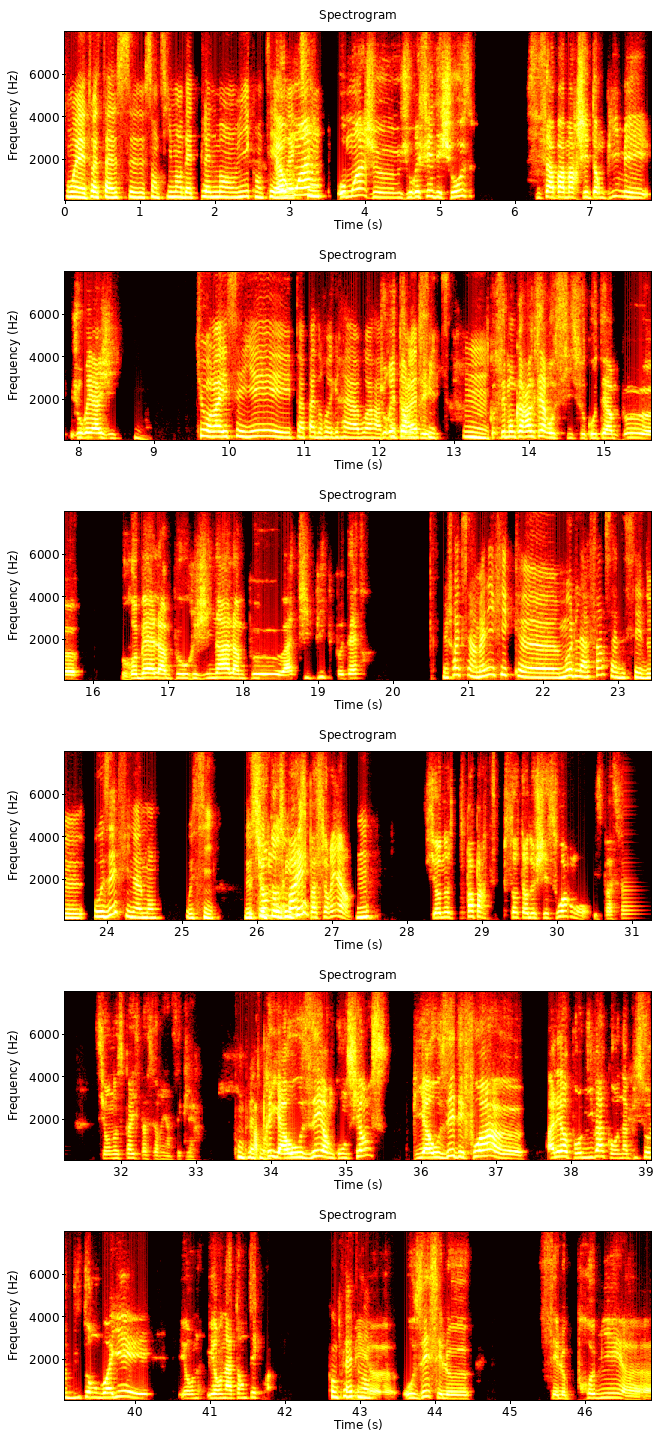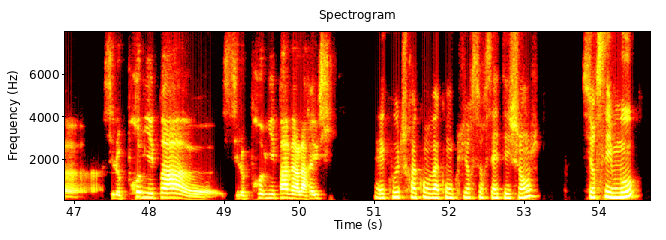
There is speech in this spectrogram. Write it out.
Ouais, toi, tu as ce sentiment d'être pleinement en vie quand tu es en au action. Moins, au moins, j'aurais fait des choses. Si ça n'a pas marché, tant pis, mais j'aurais agi. Tu auras essayé et tu n'as pas de regret à avoir après par la suite. Hmm. Parce que c'est mon caractère aussi, ce côté un peu euh, rebelle, un peu original, un peu atypique peut-être. Mais je crois que c'est un magnifique euh, mot de la fin, c'est de oser finalement aussi. De si on n'ose pas, il ne se passe rien. Hmm. Si on n'ose pas sortir de chez soi, il se passe Si on n'ose pas, il ne se passe rien, c'est clair. Complètement. Après, il y a oser en conscience, puis il y a oser des fois, euh, allez hop, on y va, quand on appuie sur le bouton envoyer et, on, et on, a tenté. Quoi. Complètement. Mais, euh, oser, c'est le, c'est le premier, euh, c'est le premier pas, c'est le premier pas vers la réussite. Écoute, je crois qu'on va conclure sur cet échange, sur ces mots.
